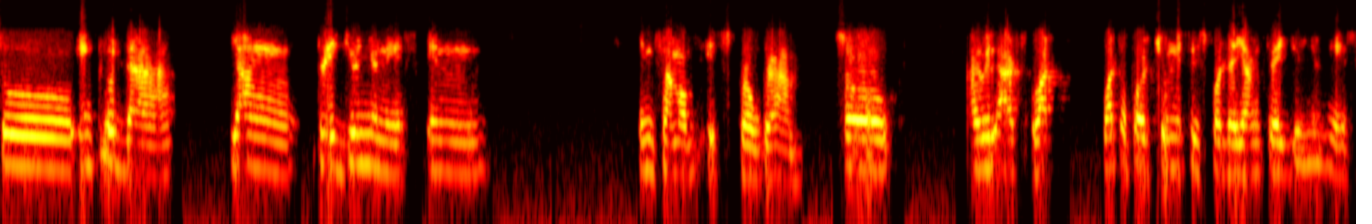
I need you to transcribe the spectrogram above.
to include the young trade unionists in in some of its program. So I will ask what what opportunities for the young trade unionists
